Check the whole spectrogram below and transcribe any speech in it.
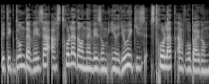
betek don da veza ar strolad an avezom irio egiz strolat ar vrobagan.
